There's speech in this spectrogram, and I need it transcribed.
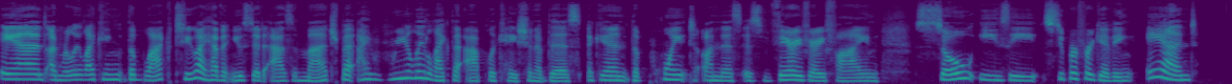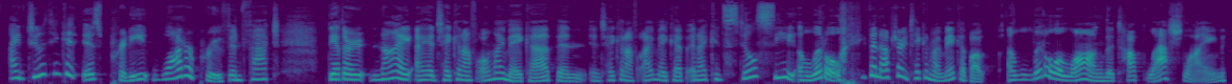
And I'm really liking the black too. I haven't used it as much, but I really like the application of this. Again, the point on this is very, very fine. So easy, super forgiving, and I do think it is pretty waterproof. In fact, the other night I had taken off all my makeup and, and taken off eye makeup and I could still see a little, even after I'd taken my makeup off, a little along the top lash line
